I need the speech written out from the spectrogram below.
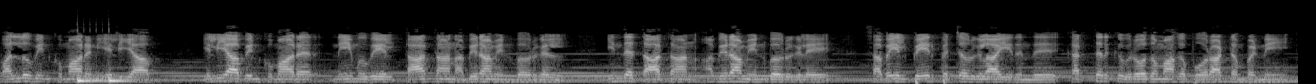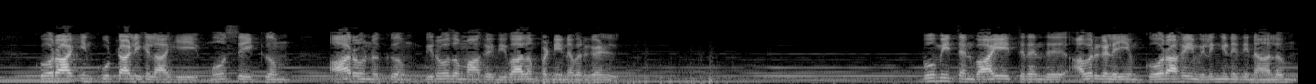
பல்லுவின் குமாரன் எலியாப். எலியாபின் குமாரர் நேமுவேல் தாத்தான் அபிராம் என்பவர்கள். இந்த தாத்தான் அபிராம் என்பவர்களே சபையில் பேர் பெற்றவர்களாயிருந்து கர்த்தருக்கு விரோதமாக போராட்டம் பண்ணி கோராகின் கூட்டாளிகளாகி மோசேக்கும் ஆரோனுக்கும் விரோதமாக விவாதம் பண்ணினவர்கள். பூமி தன் வாயை திறந்து அவர்களையும் கோராகையும் விழுங்கினதினாலும்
